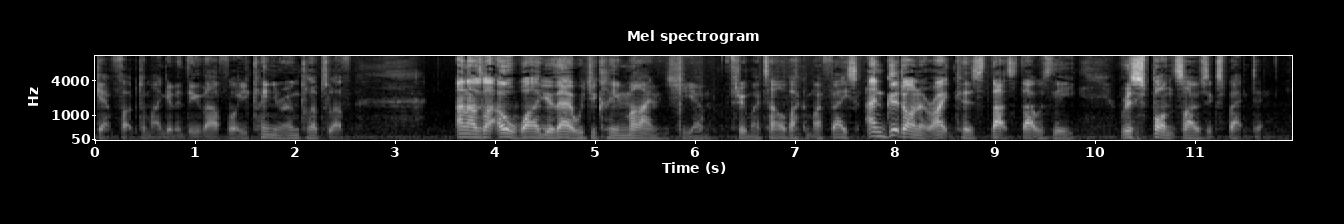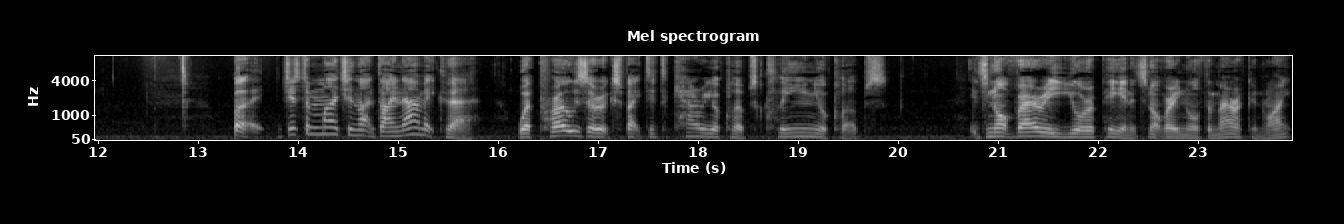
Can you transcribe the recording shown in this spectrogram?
get fucked. Am I going to do that for you? Clean your own clubs, love. And I was like, oh, while you're there, would you clean mine? She um, threw my towel back at my face. And good on her, right? Because that's that was the response I was expecting. But just imagine that dynamic there, where pros are expected to carry your clubs, clean your clubs. It's not very European, it's not very North American, right?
